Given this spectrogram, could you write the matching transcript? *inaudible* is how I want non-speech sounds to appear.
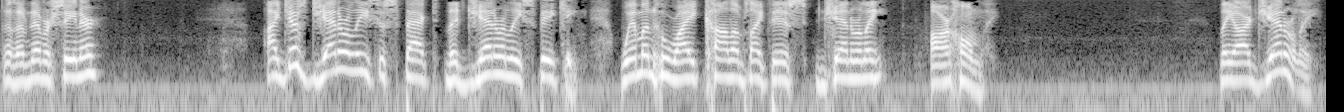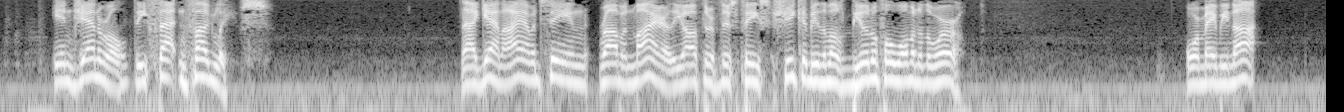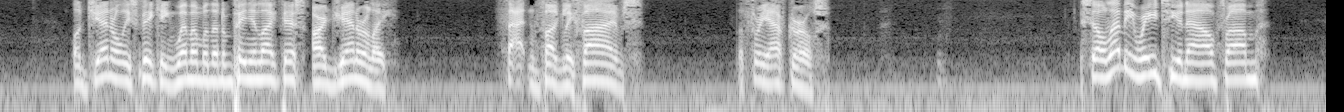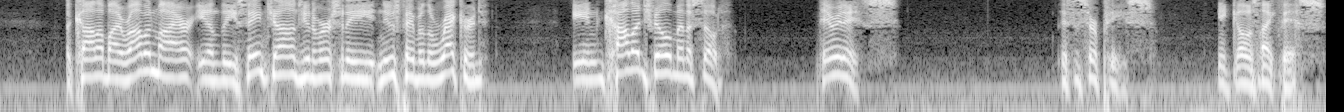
Because I've never seen her. I just generally suspect that generally speaking, women who write columns like this generally are homely. They are generally, in general, the fat and fuglies. Now, again, I haven't seen Robin Meyer, the author of this piece. She could be the most beautiful woman in the world. Or maybe not. Well, generally speaking, women with an opinion like this are generally fat and fugly fives. The three F girls. So let me read to you now from a column by Robin Meyer in the St. John's University newspaper, The Record, in Collegeville, Minnesota. There it is. This is her piece. It goes like this.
